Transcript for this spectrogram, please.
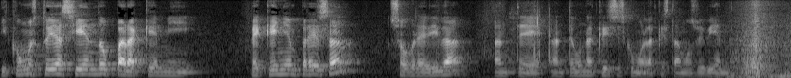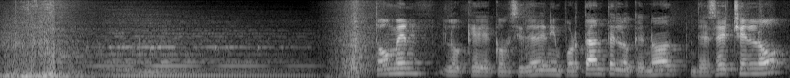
y cómo estoy haciendo para que mi pequeña empresa sobreviva ante, ante una crisis como la que estamos viviendo. Tomen lo que consideren importante, lo que no, deséchenlo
